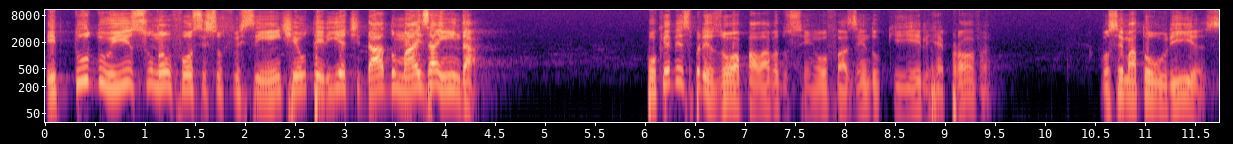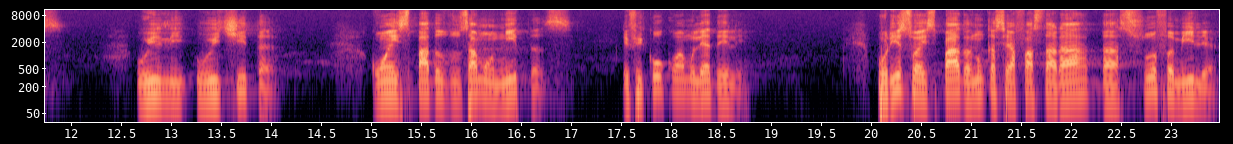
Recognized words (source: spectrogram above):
e tudo isso não fosse suficiente, eu teria te dado mais ainda. Por que desprezou a palavra do Senhor, fazendo o que ele reprova? Você matou Urias, o Itita, com a espada dos Amonitas, e ficou com a mulher dele. Por isso a espada nunca se afastará da sua família,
